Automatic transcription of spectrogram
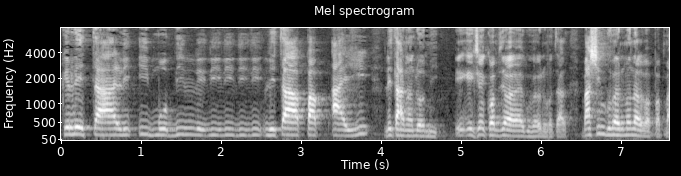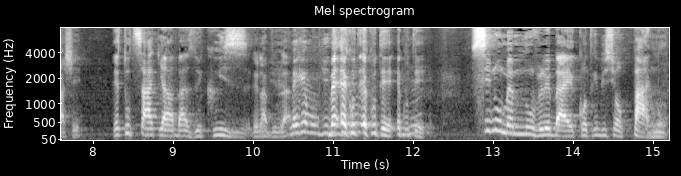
que l'État est immobile, l'État n'a pas agi, l'État n'a dormi. C'est comme ça le gouvernemental. Machine gouvernementale ne va pas marcher. C'est tout ça qui est à base de crise que nous avons là. Mais, écoutez, écoutez, écoutez. si nou menm nou vle baye kontribisyon pa nou,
